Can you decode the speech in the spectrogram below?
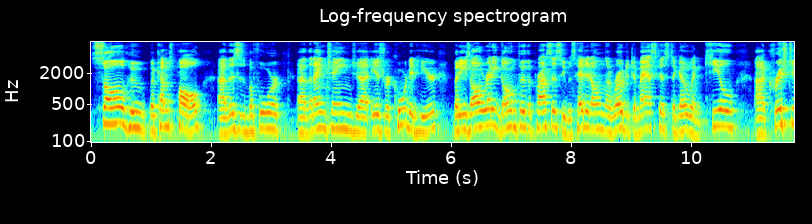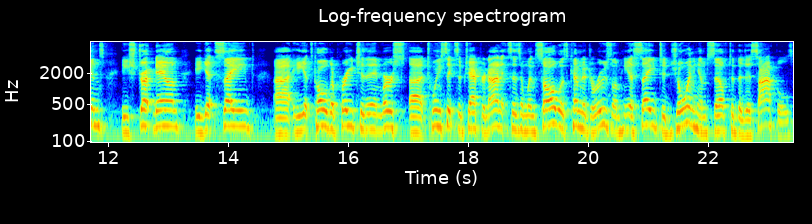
Saul who becomes Paul. Uh, this is before uh, the name change uh, is recorded here, but he's already gone through the process. He was headed on the road to Damascus to go and kill uh, Christians. He's struck down. He gets saved. Uh, he gets called to preach, and then verse uh, 26 of chapter 9 it says, And when Saul was come to Jerusalem, he essayed to join himself to the disciples,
